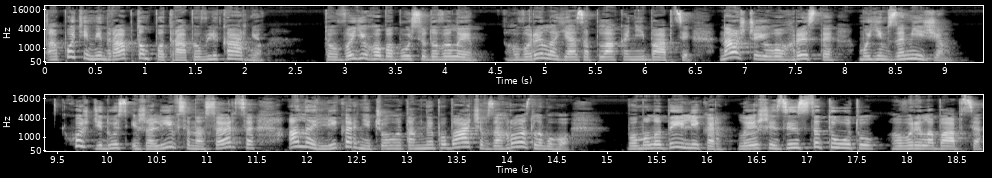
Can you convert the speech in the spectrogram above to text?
а потім він раптом потрапив в лікарню. То ви його, бабусю, довели, говорила я заплаканій бабці, нащо його гризти моїм заміжжям? Хоч дідусь і жалівся на серце, але лікар нічого там не побачив загрозливого. Бо молодий лікар лише з інституту, говорила бабця.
